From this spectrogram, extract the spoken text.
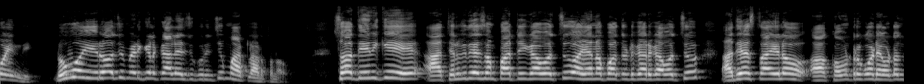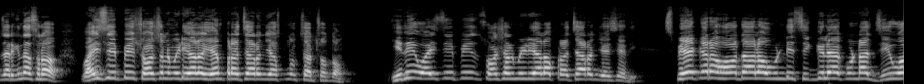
పోయింది. నువ్వు ఈరోజు మెడికల్ కాలేజీ గురించి మాట్లాడుతున్నావు. సో దీనికి ఆ తెలుగుదేశం పార్టీ కావచ్చు అయ్యన్నపాత్రుడు గారు కావచ్చు అదే స్థాయిలో ఆ కౌంటర్ కూడా ఇవ్వడం జరిగింది. అసలు వైసీపీ సోషల్ మీడియాలో ఏం ప్రచారం చేస్తుందో ఒకసారి చూద్దాం. ఇది వైసీపీ సోషల్ మీడియాలో ప్రచారం చేసేది. స్పీకర్ హోదాలో ఉండి సిగ్గు లేకుండా జీవో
